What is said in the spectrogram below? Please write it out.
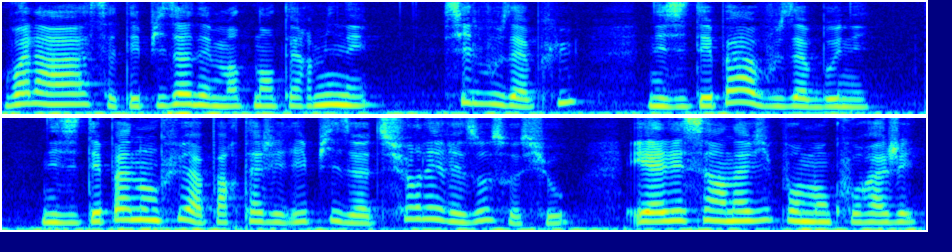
Voilà, cet épisode est maintenant terminé. S'il vous a plu, n'hésitez pas à vous abonner. N'hésitez pas non plus à partager l'épisode sur les réseaux sociaux et à laisser un avis pour m'encourager.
